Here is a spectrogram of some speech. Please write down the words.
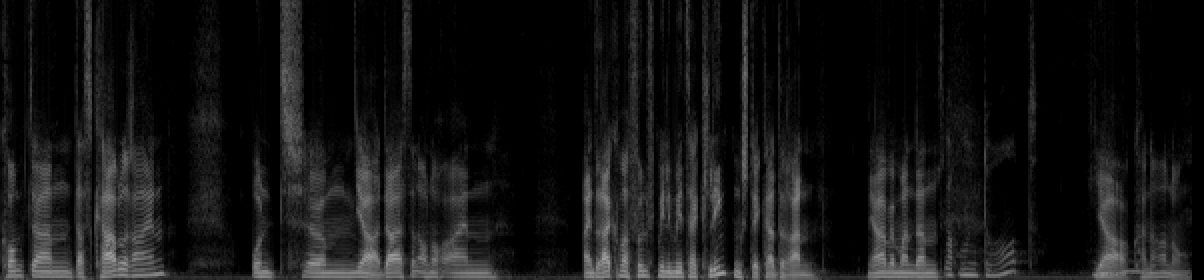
kommt dann das Kabel rein. Und ähm, ja, da ist dann auch noch ein, ein 3,5 mm Klinkenstecker dran. Ja, wenn man dann. Warum dort? Ja, keine Ahnung.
